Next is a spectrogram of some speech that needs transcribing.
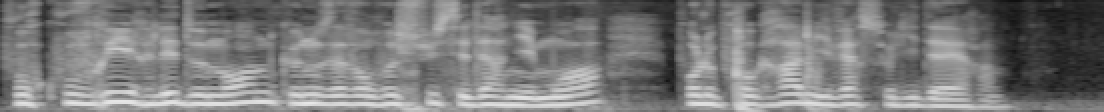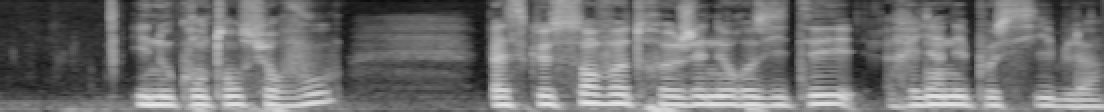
pour couvrir les demandes que nous avons reçues ces derniers mois pour le programme Hiver solidaire. Et nous comptons sur vous, parce que sans votre générosité, rien n'est possible.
